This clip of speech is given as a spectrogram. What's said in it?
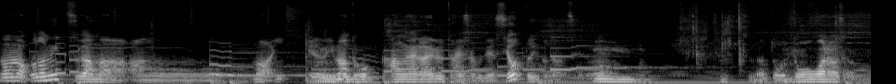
まあ、まあこの3つが、まああのーまあ、今のところ考えられる対策ですよということなんですけども、どう思われますか？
